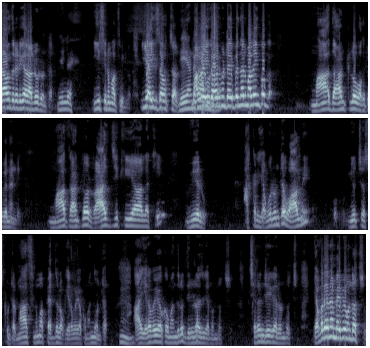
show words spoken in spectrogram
రేవంత్ రెడ్డి గారు అల్లుడు ఉంటారు. ఈ సినిమా ఫీల్డ్లో ఈ ఐదు సంవత్సరాలు. మళ్ళీ ఈ. గవర్నమెంట్ అయిపోయిందని మళ్ళీ ఇంకొక మా దాంట్లో ఒకటి వినండి. మా దాంట్లో రాజకీయాలకి వేరు. అక్కడ ఎవరుంటే వాళ్ళని యూజ్ చేసుకుంటారు. మా సినిమా పెద్దలు ఒక ఇరవై ఒక మంది ఉంటారు. ఆ ఇరవై ఒక మందిలో దిల్రాజు గారు ఉండొచ్చు చిరంజీవి గారు ఉండొచ్చు ఎవరైనా మేబీ ఉండొచ్చు.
